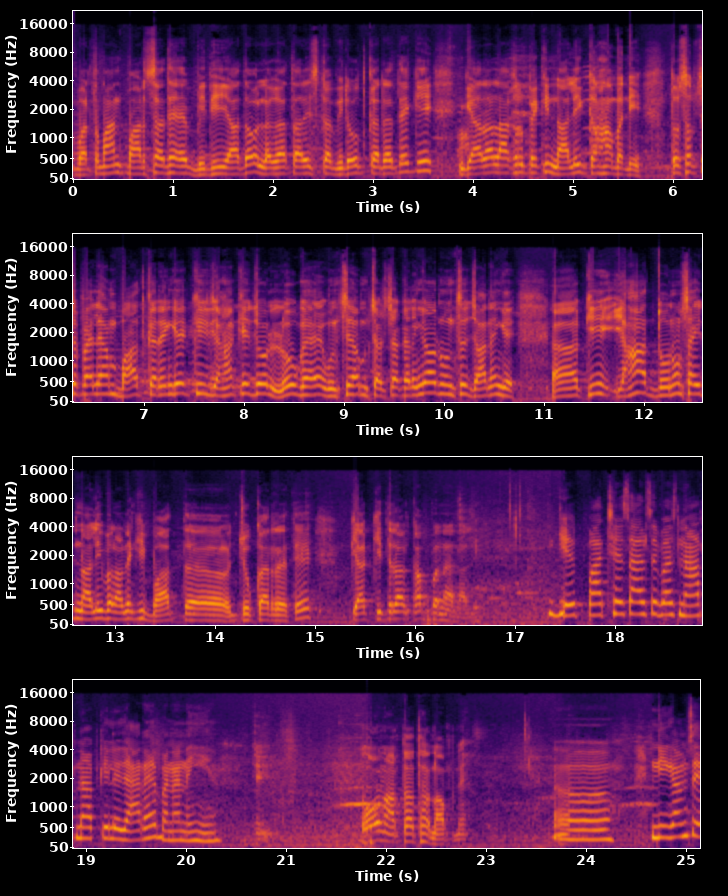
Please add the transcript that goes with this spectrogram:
वर्तमान पार्षद है विधि यादव लगातार इसका विरोध कर रहे थे कि 11 लाख रुपए की नाली कहाँ बनी। तो सबसे पहले हम बात करेंगे कि यहाँ के जो लोग हैं उनसे हम चर्चा करेंगे और उनसे जानेंगे कि यहाँ दोनों साइड नाली बनाने की बात जो कर रहे थे क्या कितना कब बना नाली ये पाँच छः साल से बस नाप नाप के ले जा रहे हैं बना नहीं है। जी। कौन आता था नापने? निगम से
